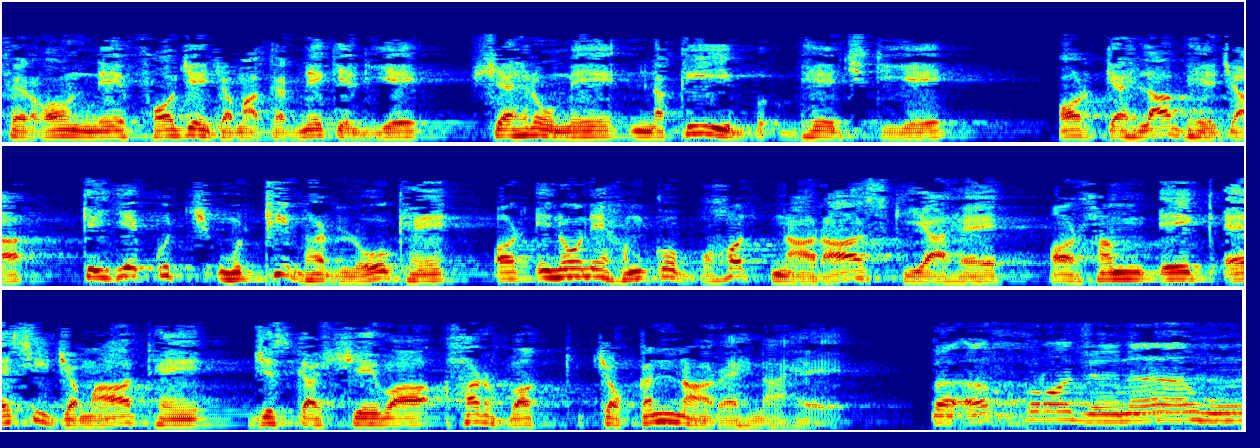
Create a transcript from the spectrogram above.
فرعون نے فوجیں جمع کرنے کے لیے شہروں میں نقیب بھیج دیے اور کہلا بھیجا کہ یہ کچھ مٹھی بھر لوگ ہیں اور انہوں نے ہم کو بہت ناراض کیا ہے اور ہم ایک ایسی جماعت ہیں جس کا شیوا ہر وقت چوکنا رہنا ہے۔ فَأَخْرَجْنَاهُمْ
